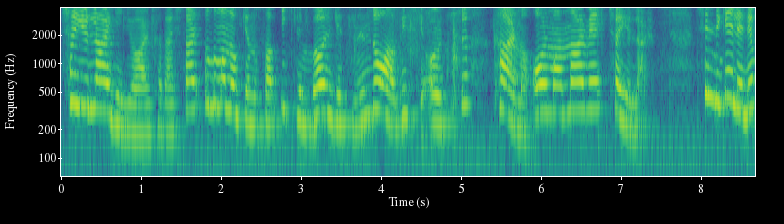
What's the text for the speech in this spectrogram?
çayırlar geliyor arkadaşlar. Ilıman okyanusal iklim bölgesinin doğal bitki örtüsü karma ormanlar ve çayırlar. Şimdi gelelim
